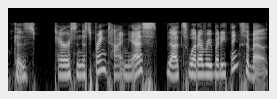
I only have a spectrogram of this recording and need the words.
because Paris in the springtime, yes, that's what everybody thinks about.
